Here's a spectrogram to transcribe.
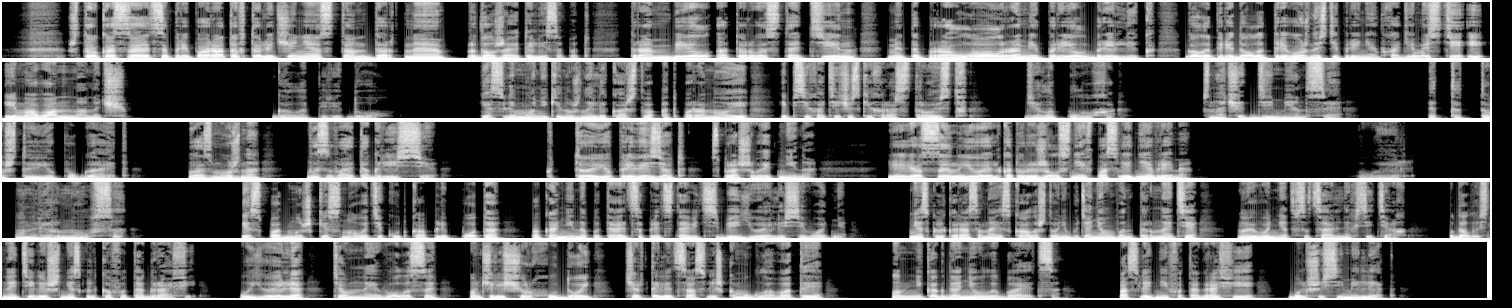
«Что касается препаратов, то лечение стандартное», — продолжает Элисабет. Трамбил, аторвастатин, метапролол, рамиприл, брилик, галоперидол от тревожности при необходимости и имован на ночь. Галоперидол. Если Монике нужны лекарства от паранойи и психотических расстройств, дело плохо. Значит, деменция. Это то, что ее пугает. Возможно, вызывает агрессию. «Кто ее привезет?» — спрашивает Нина. «Ее сын Юэль, который жил с ней в последнее время». «Юэль? Он вернулся?» Из подмышки снова текут капли пота, пока Нина пытается представить себе Юэля сегодня. Несколько раз она искала что-нибудь о нем в интернете, но его нет в социальных сетях. Удалось найти лишь несколько фотографий. У Юэля темные волосы — он чересчур худой, черты лица слишком угловатые. Он никогда не улыбается. Последней фотографии больше семи лет.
